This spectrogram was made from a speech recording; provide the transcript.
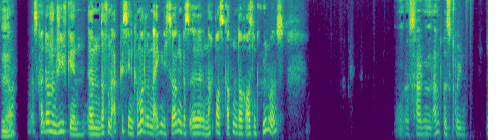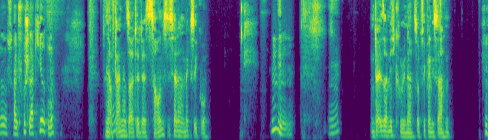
Hm. Ja, das kann da schon schief gehen. Ähm, davon abgesehen, kann man dann eigentlich sagen, dass äh, Nachbarsgarten da rasengrüner ist? ist halt ein anderes Grün. Ne, ist halt frisch lackiert, ne? Ja, auf der anderen Seite des Zauns ist ja dann Mexiko. Hm. Mhm. Und da ist er nicht grüner, so viel kann ich sagen.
